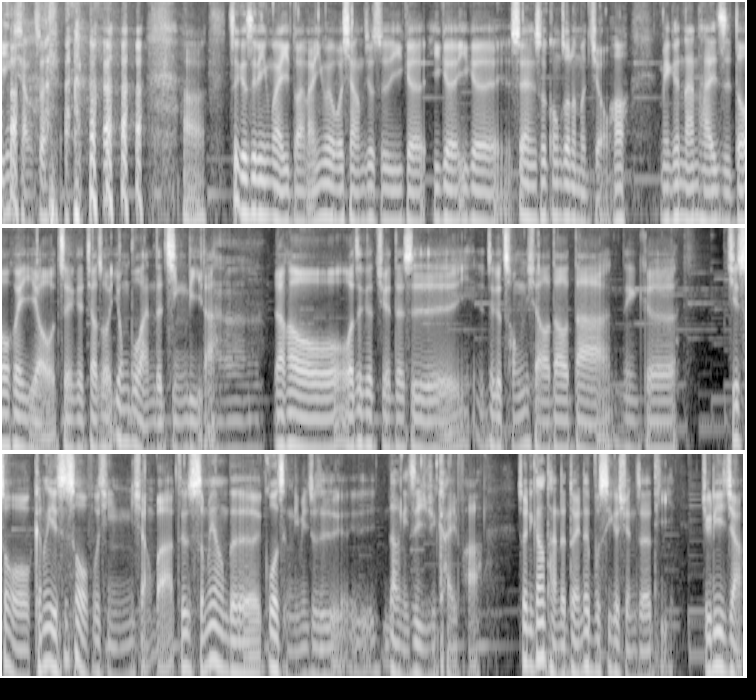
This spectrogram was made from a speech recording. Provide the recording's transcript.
音响专栏。啊，这个是另外一段了，因为我想就是一个一个一个，虽然说工作那么久哈，每个男孩子都会有这个叫做用不完的精力啦。嗯然后我这个觉得是这个从小到大那个，其实受可能也是受我父亲影响吧。就是什么样的过程里面，就是让你自己去开发。所以你刚刚谈的对，那不是一个选择题。举例讲，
